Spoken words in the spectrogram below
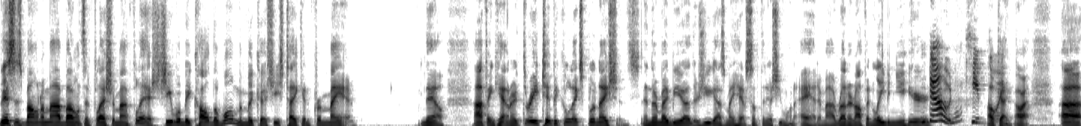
This is bone of my bones and flesh of my flesh. She will be called the woman because she's taken from man. Now, I've encountered three typical explanations, and there may be others. You guys may have something else you want to add. Am I running off and leaving you here? No, keep going. Okay, all right. Uh,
